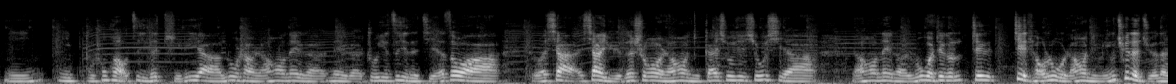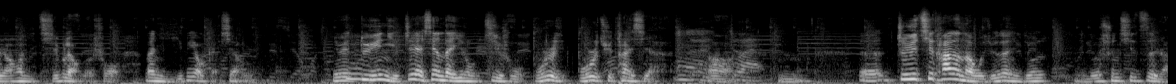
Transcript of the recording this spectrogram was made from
你你补充好自己的体力啊，路上然后那个那个注意自己的节奏啊，比如说下下雨的时候，然后你该休息休息啊，然后那个如果这个这个这条路，然后你明确的觉得，然后你骑不了的时候，那你一定要改线路。因为对于你这现在一种技术，不是不是去探险，嗯，啊对，嗯，呃，至于其他的呢，我觉得你就你就顺其自然，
